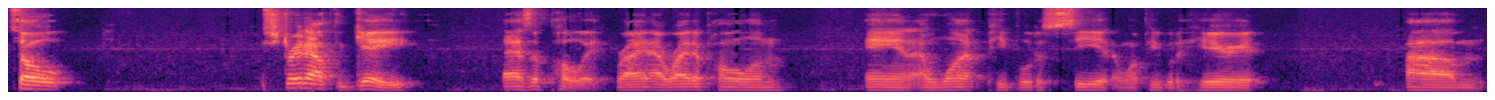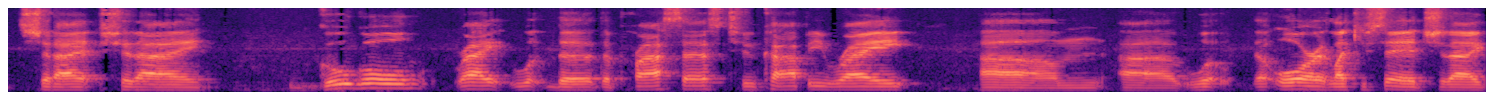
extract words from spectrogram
so straight out the gate, as a poet, right? I write a poem and I want people to see it. I want people to hear it. Um, should I should I Google right the the process to copyright um uh or like you said should i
